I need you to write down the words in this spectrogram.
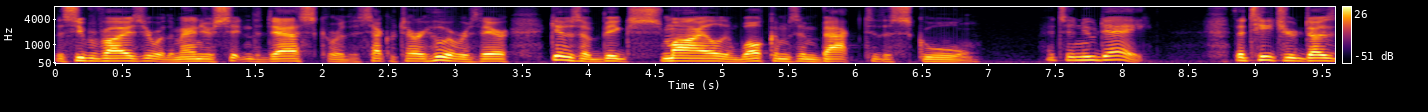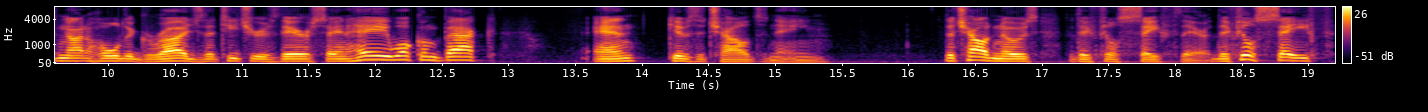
The supervisor or the manager sitting at the desk or the secretary, whoever's there, gives a big smile and welcomes him back to the school. It's a new day. The teacher does not hold a grudge. The teacher is there saying, Hey, welcome back, and gives the child's name. The child knows that they feel safe there. They feel safe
